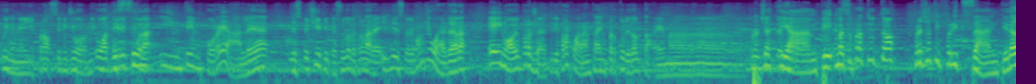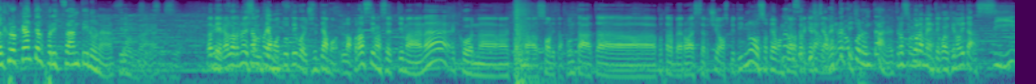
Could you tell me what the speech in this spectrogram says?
quindi nei prossimi giorni o addirittura in tempo reale, le specifiche su dove trovare il disco di Monkey Weather e i nuovi progetti di Fra Quarantine per Too Little Time. eh, Progetti ampi, ma soprattutto progetti frizzanti, dal croccante al frizzante in un attimo. Sì, sì, eh. sì, sì. Va bene, allora noi salutiamo tutti voi, ci sentiamo la prossima settimana con, con la solita puntata, potrebbero esserci ospiti, non lo sappiamo ancora lo perché sappiamo, siamo è in troppo lontano, è troppo Sicuramente lontano. qualche novità sì,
